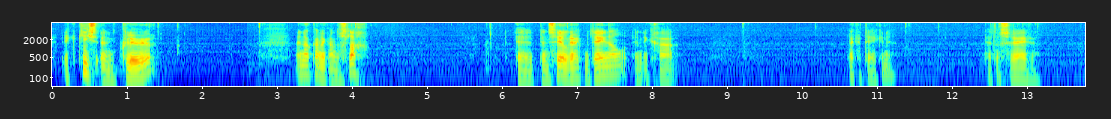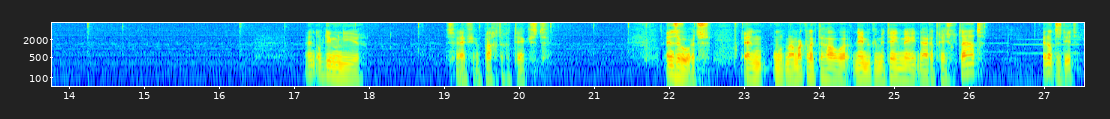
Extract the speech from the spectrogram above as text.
Ik kies een kleur en dan kan ik aan de slag. Het penseel werkt meteen al en ik ga lekker tekenen. Letters schrijven. En op die manier schrijf je een prachtige tekst. Enzovoorts. En om het maar makkelijk te houden, neem ik u meteen mee naar het resultaat. En dat is dit.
